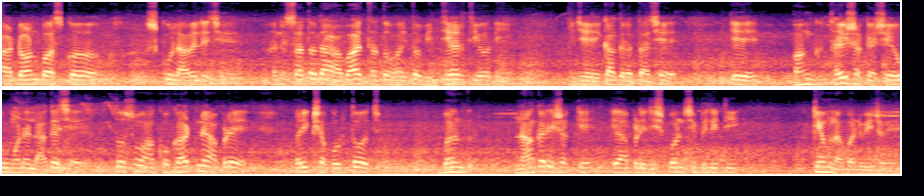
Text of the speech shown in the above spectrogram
આ ડોન બોસ્કો સ્કૂલ આવેલી છે અને સતત આ અવાજ થતો હોય તો વિદ્યાર્થીઓની જે એકાગ્રતા છે એ ભંગ થઈ શકે છે એવું મને લાગે છે. તો શું આ ઘોઘાટને આપણે પરીક્ષા પૂરતો જ બંધ ના કરી શકીએ એ આપણી રિસ્પોન્સિબિલિટી કેમ ન બનવી જોઈએ?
